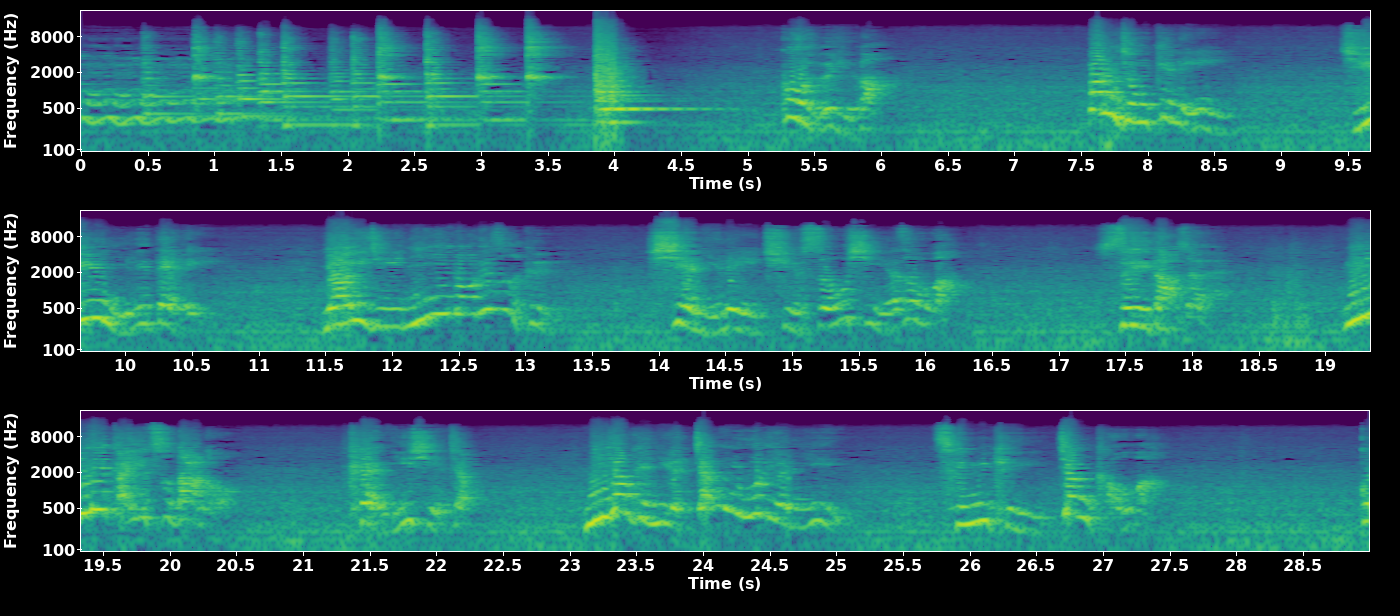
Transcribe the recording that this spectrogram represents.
样，过月吧，帮中给你，举你的带来，要一件你闹的日干，写你来去手写着吧。隋大人，你的这一次大闹，看你写讲，你要给你江油了你。请客讲口吧，各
